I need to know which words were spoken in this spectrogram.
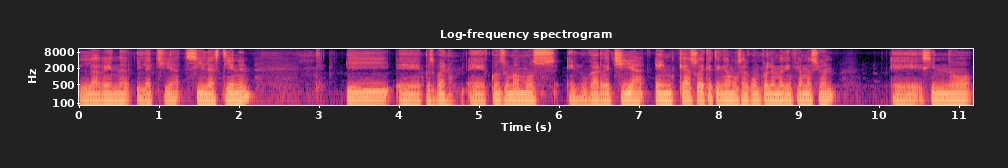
La avena y la chía sí las tienen. Y eh, pues bueno, eh, consumamos en lugar de chía en caso de que tengamos algún problema de inflamación. Eh, si no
